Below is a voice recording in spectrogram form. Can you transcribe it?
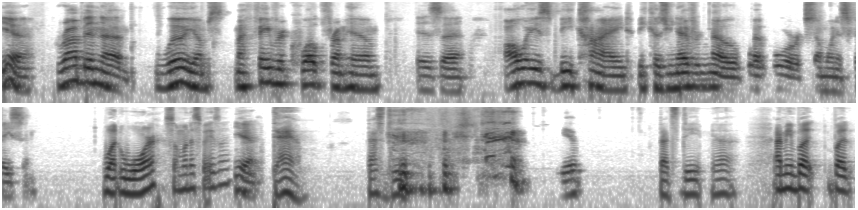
yeah robin uh, williams my favorite quote from him is uh, always be kind because you never know what war someone is facing what war someone is facing? yeah Damn. That's deep. yep That's deep. Yeah. I mean, but but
